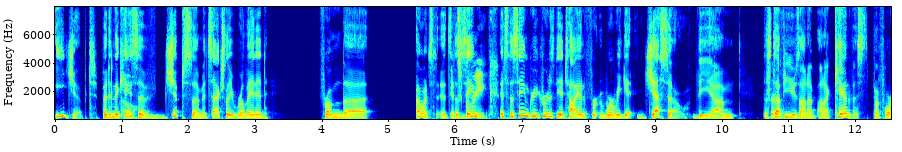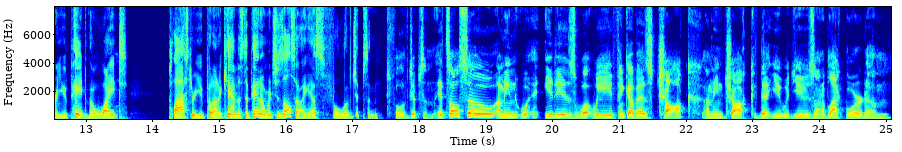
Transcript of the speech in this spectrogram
Egypt, but in the case Oh. of gypsum, it's actually related from the Oh, it's it's, the same. Greek. It's the same Greek root as the Italian for where we get gesso, the um, the Sure. stuff you use on a on a canvas before you paint, the white plaster you put on a canvas to paint on, which is also, I guess, full of gypsum. full of gypsum. It's also, I mean, it is what we think of as chalk. I mean, chalk that you would use on a blackboard. Um,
